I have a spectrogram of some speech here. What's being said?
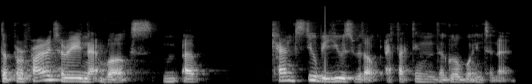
the proprietary networks uh, can still be used without affecting the global internet.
